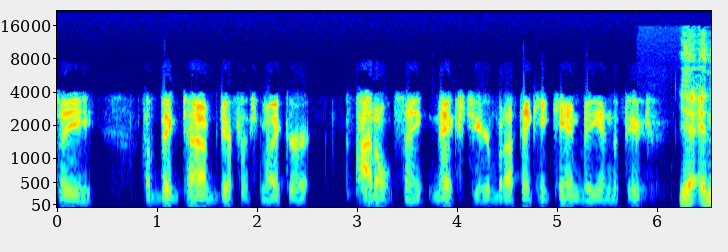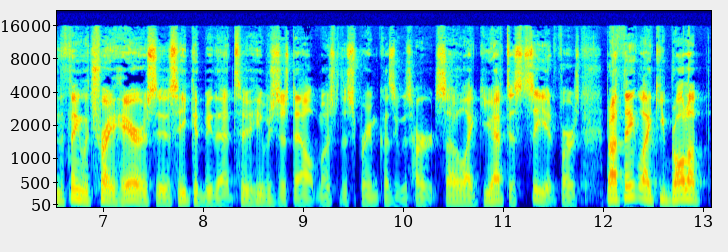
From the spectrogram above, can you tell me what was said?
see a big time difference maker. I don't think next year, but I think he can be in the future. Yeah, and the thing with Trey Harris is he could be that too. He was just out most of the spring because he was hurt. So like you have to see it first. But I think like you brought up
